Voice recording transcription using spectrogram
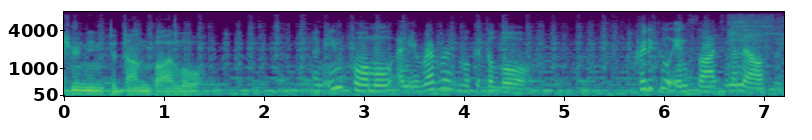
Tune in to Done by Law. An informal and irreverent look at the law. Critical insights and analysis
